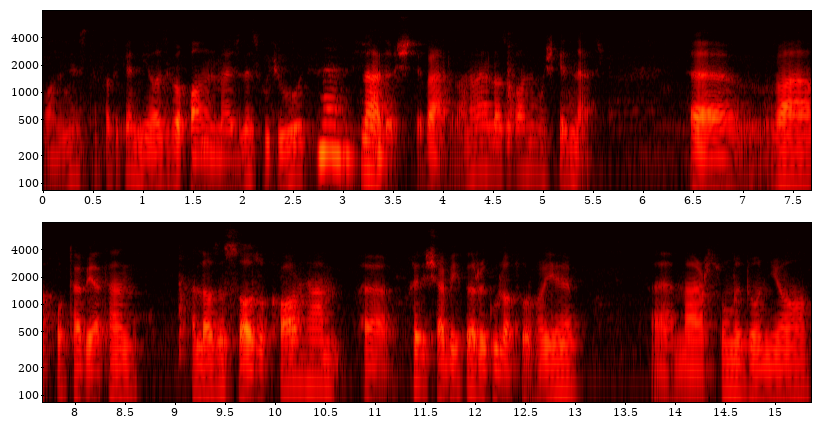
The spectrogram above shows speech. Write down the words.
قانونی استفاده کرد. نیازی به قانون مجلس وجود نداشته. بله بنابراین لحاظ قانونی مشکلی نداره. و خب طبیعتا لحاظ ساز و کار هم خیلی شبیه به رگولاتورهای مرسوم دنیا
